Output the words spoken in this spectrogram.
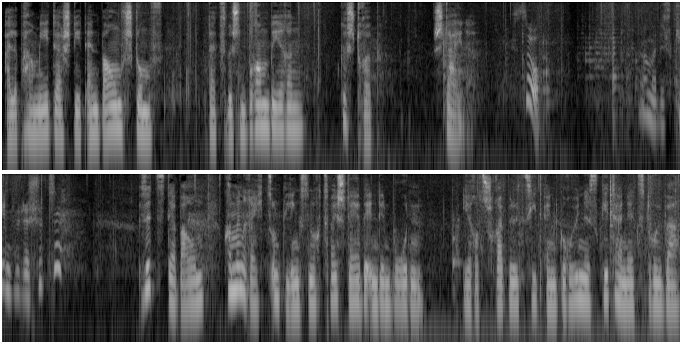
Alle paar Meter steht ein Baumstumpf, dazwischen Brombeeren, Gestrüpp, Steine. So, wollen wir das Kind wieder schützen? Sitzt der Baum, kommen rechts und links noch zwei Stäbe in den Boden. Iris Schröppel zieht ein grünes Gitternetz drüber,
